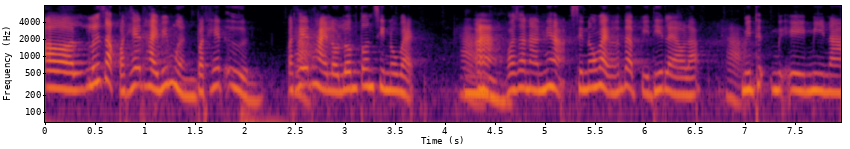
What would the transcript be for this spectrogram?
เอ่อเรื่องจากประเทศไทยไม่เหมือนประเทศอื่น ประเทศไทยเราเริ่มต้นซีโนแวคค่ะอะเพราะฉะนั้นเนี่ยซีโนแวคตั้งแต่ปีที่แล้วละค่ะมีมีเอมีนา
